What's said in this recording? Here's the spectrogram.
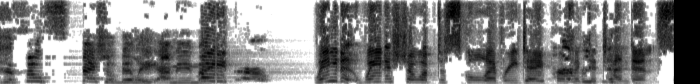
You are so special, Billy. I mean, like, right. Way to way to show up to school every day, perfect every attendance.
